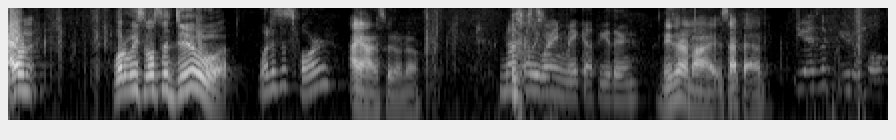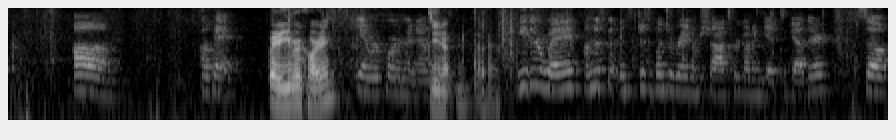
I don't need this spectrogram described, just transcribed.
I don't. What are we supposed to do? What is this for? I honestly don't know. I'm not really wearing makeup either. Neither am I. Is that bad? You guys look beautiful. Um, okay. Wait, are you recording? Yeah, I'm recording right now. Do you know? Okay. Either way, I'm just gonna, it's just a bunch of random shots we're gonna get together. So,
